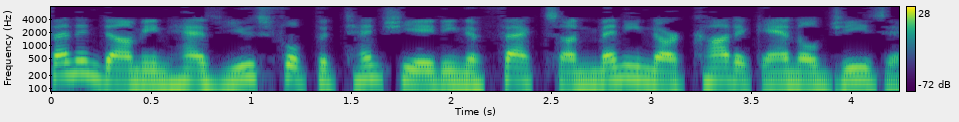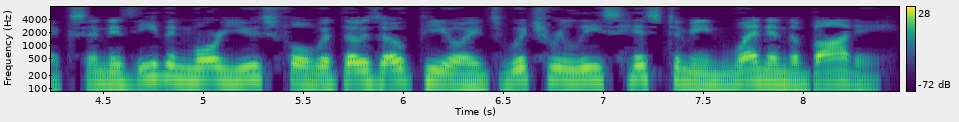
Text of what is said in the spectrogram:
phenindamine has useful potentiating effects on many narcotic analgesics and is even more useful with those opioids which release histamine when in the body.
